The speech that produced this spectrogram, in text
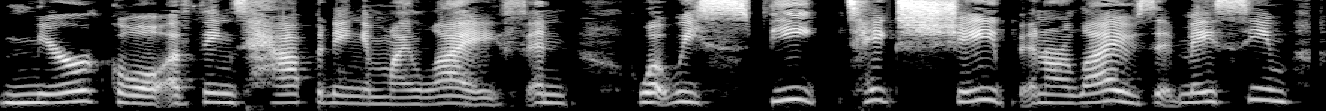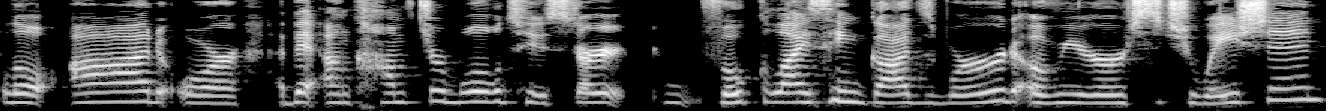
miracle of things happening in my life. And what we speak takes shape in our lives. It may seem a little odd or a bit uncomfortable to start vocalizing God's word over your situation,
